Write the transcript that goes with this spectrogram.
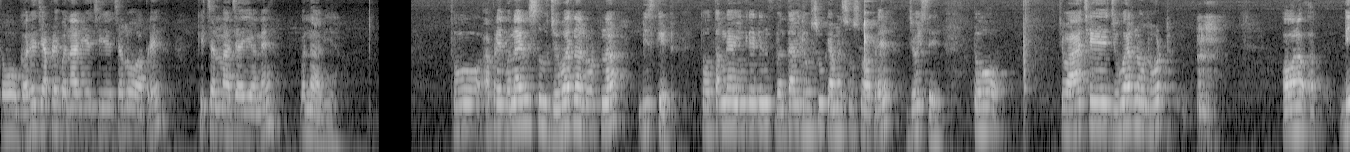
તો ઘરે જ આપણે બનાવીએ છીએ. ચલો આપણે કિચનમાં જઈએ અને બનાવીએ. તો આપણે બનાવીશું જુવારના લોટના બિસ્કિટ. તો તમને ઇન્ગ્રેડિયન્ટ્સ બતાવી દઉં છું કે આમાં શું શું આપણે જોઈશે. તો જો આ છે જુવારનો લોટ. બે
